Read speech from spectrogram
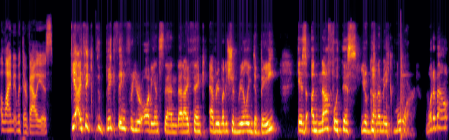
alignment with their values. Yeah, I think the big thing for your audience then that I think everybody should really debate is enough with this, you're going to make more. What about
